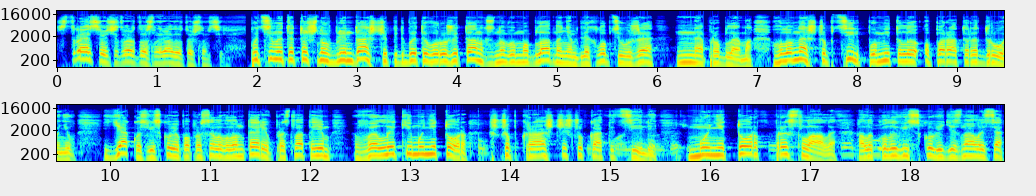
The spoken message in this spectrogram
з третього, четвертого снаряду точно в ціль. Поцілити точно в бліндаж чи підбити ворожий танк з новим обладнанням для хлопців уже не проблема. Головне, щоб ціль помітили оператори дронів. Якось військові попросили волонтерів прислати їм великий монітор, щоб краще шукати цілі. Монітор прислали, але коли військові дізналися,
